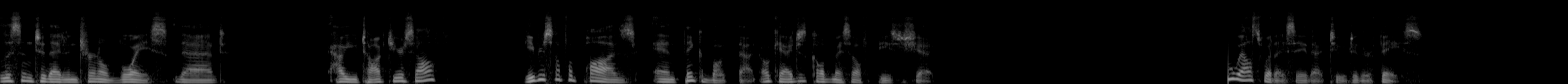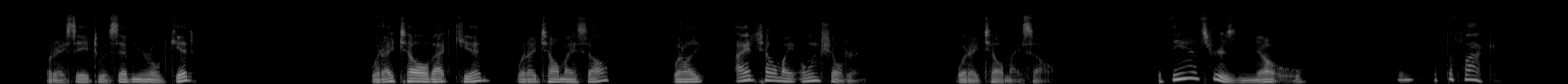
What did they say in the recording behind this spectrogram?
listen to that internal voice that how you talk to yourself give yourself a pause and think about that okay i just called myself a piece of shit who else would i say that to to their face would i say it to a seven year old kid would i tell that kid Would i tell myself would i i tell my own children Would i tell myself if the answer is no then what the fuck?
